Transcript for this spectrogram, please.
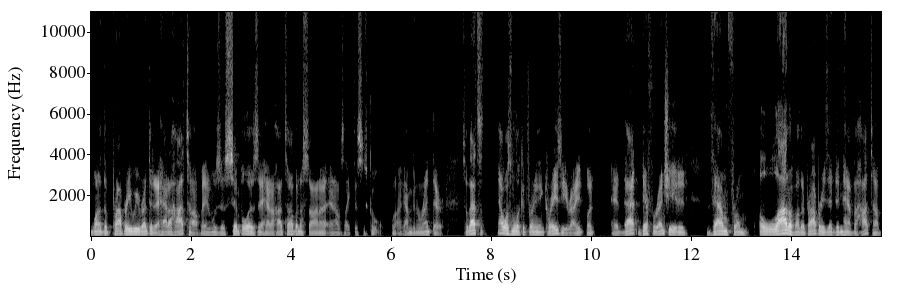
one of the property we rented it had a hot tub and it was as simple as it had a hot tub and a sauna and I was like this is cool. Like I'm gonna rent there. So that's I wasn't looking for anything crazy right? But eh, that differentiated them from a lot of other properties that didn't have the hot tub.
